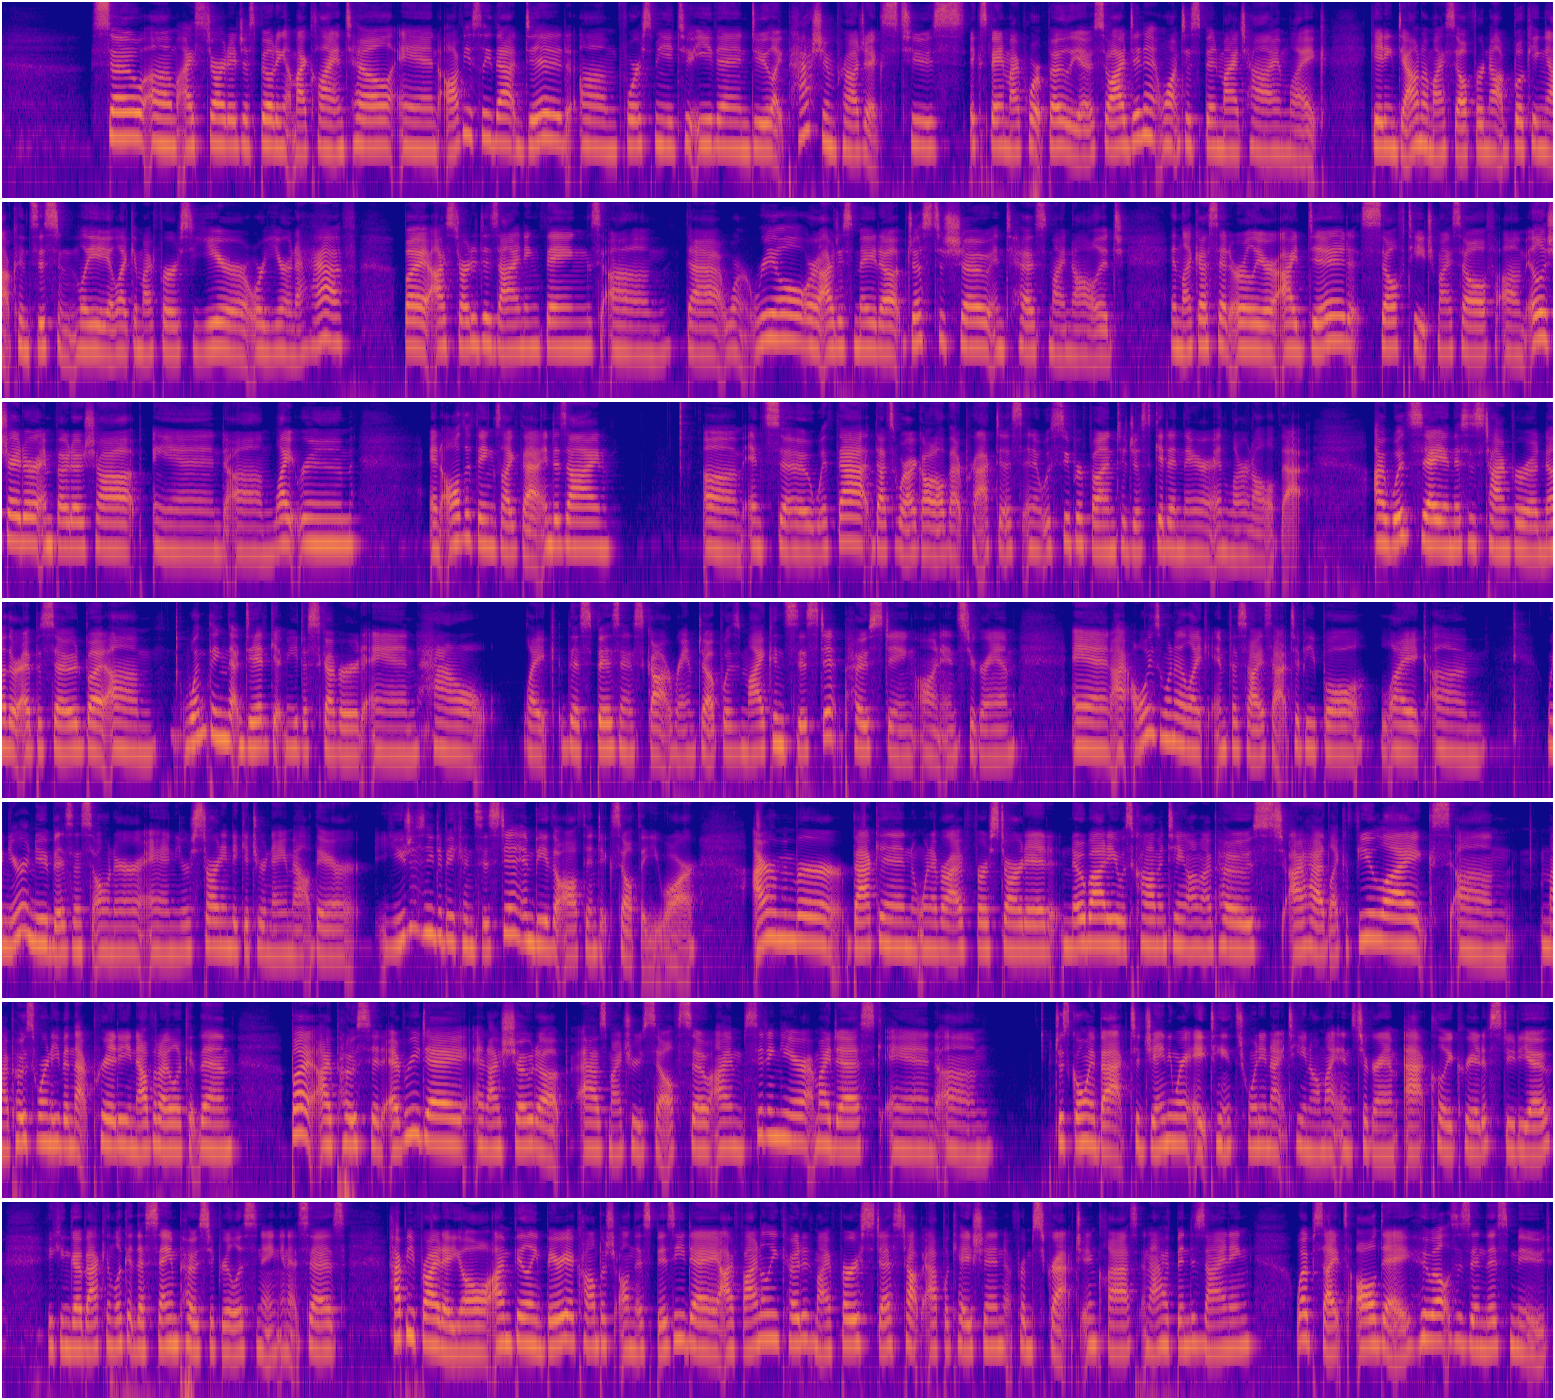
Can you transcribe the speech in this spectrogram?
So um, I started just building up my clientele, and obviously that did um, force me to even do like passion projects to s- expand my portfolio. So I didn't want to spend my time like getting down on myself for not booking out consistently, like in my first year or year and a half but I started designing things um, that weren't real or I just made up just to show and test my knowledge. And like I said earlier, I did self teach myself um, Illustrator and Photoshop and um, Lightroom and all the things like that in design. Um, and so with that, that's where I got all that practice. And it was super fun to just get in there and learn all of that. I would say, and this is time for another episode, but um, one thing that did get me discovered and how like this business got ramped up was my consistent posting on Instagram. And I always want to like emphasize that to people like um when you're a new business owner and you're starting to get your name out there, you just need to be consistent and be the authentic self that you are. I remember back in whenever I first started, nobody was commenting on my post. I had like a few likes. Um, my posts weren't even that pretty now that I look at them. But I posted every day and I showed up as my true self. So I'm sitting here at my desk and um, just going back to January 18th, 2019 on my Instagram at Chloe Creative Studio. You can go back and look at the same post if you're listening, and it says, Happy Friday, y'all. I'm feeling very accomplished on this busy day. I finally coded my first desktop application from scratch in class, and I have been designing websites all day. Who else is in this mood?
